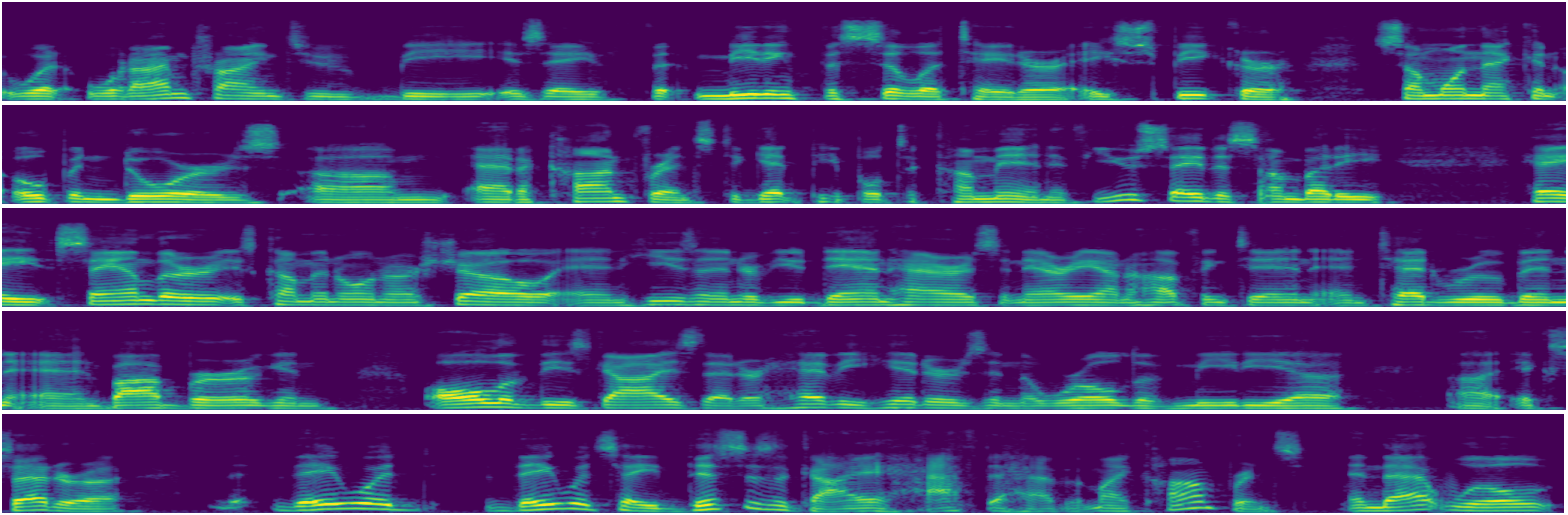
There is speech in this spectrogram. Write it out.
what what i'm trying to be is a f- meeting facilitator a speaker someone that can open doors um, at a conference to get people to come in if you say to somebody hey sandler is coming on our show and he's interviewed dan harris and arianna huffington and ted rubin and bob burg and all of these guys that are heavy hitters in the world of media uh, et cetera they would they would say this is a guy I have to have at my conference, and that will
